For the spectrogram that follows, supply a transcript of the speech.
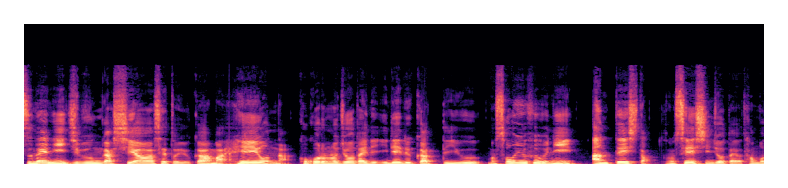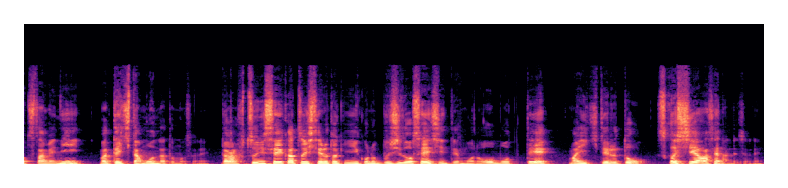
常に自分が幸せというか、まあ、平穏な心の状態でいれるかっていう、まあ、そういうふうに安定したその精神状態を保つために、まあ、できたもんだと思うんですよね。だから普通に生活してる時にこの武士道精神っていうものを持って、まあ、生きてると、すごい幸せなんですよね。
